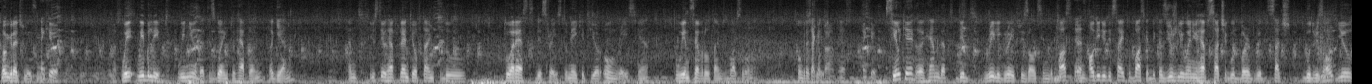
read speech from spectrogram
Congratulations. Thank you. We, we believed, we knew that it's going to happen again, and you still have plenty of time to do, to arrest this race, to make it your own race, yeah, to win several times Barcelona. Congratulations. Second time, yes. Thank you. Silke, a hen that did really great results in the past. Yes. And how did you decide to basket? Because usually when you have such a good bird with such good result, you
